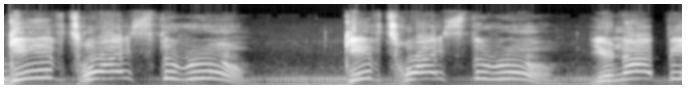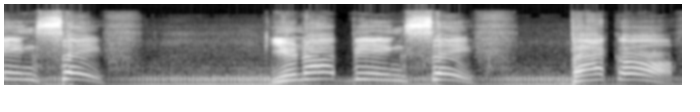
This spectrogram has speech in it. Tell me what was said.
Give twice the room. Give twice the room. You're not being safe. You're not being safe. Back off.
